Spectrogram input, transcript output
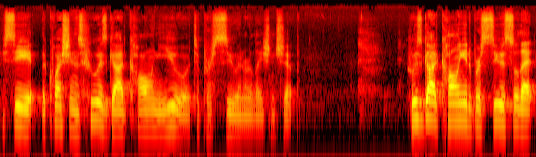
You see, the question is who is God calling you to pursue in relationship? Who's God calling you to pursue so that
